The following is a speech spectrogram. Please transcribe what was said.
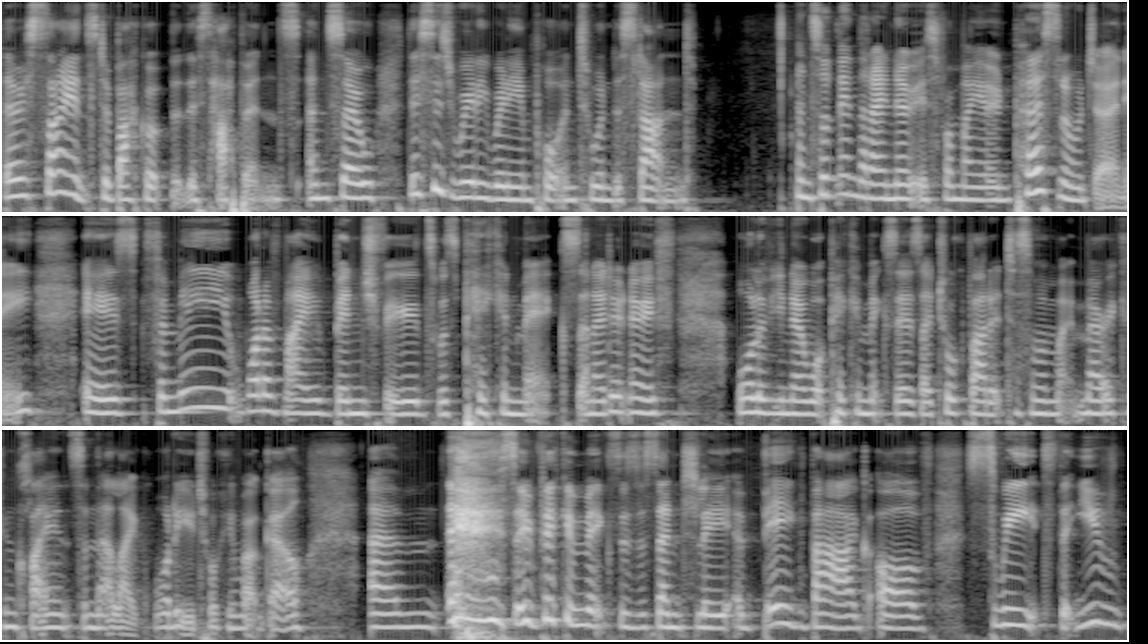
there is science to back up that this happens. And so, this is really, really important to understand. And something that I noticed from my own personal journey is for me, one of my binge foods was pick and mix. And I don't know if all of you know what pick and mix is. I talk about it to some of my American clients and they're like, What are you talking about, girl? Um, so, pick and mix is essentially a big bag of sweets that you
